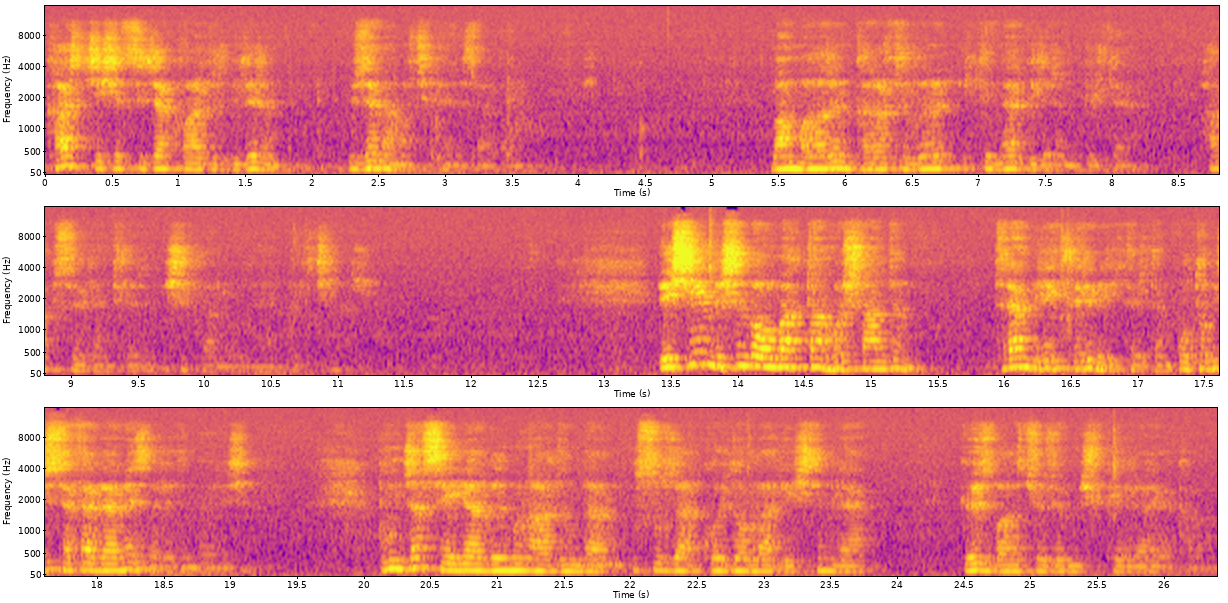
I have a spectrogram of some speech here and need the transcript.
Kaç çeşit sıcak vardır bilirim, yüzemem açık denizlerden. Lambaların karartıldığı iklimler bilirim bir de. Harp söylentileri ışıklarla oynayan bekçiler. Eşiğin dışında olmaktan hoşlandım. Tren biletleri biriktirdim. Otobüs seferlerini ezberledim böylece. Bunca seyyarlığımın ardında usulca koridorlar geçtim de göz bağı çözülmüş perilere yakalandım.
